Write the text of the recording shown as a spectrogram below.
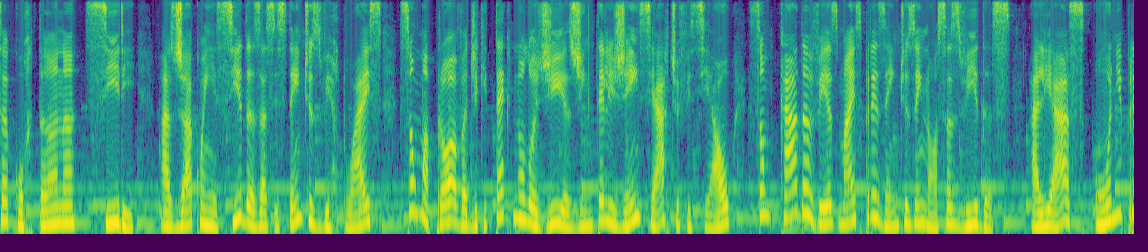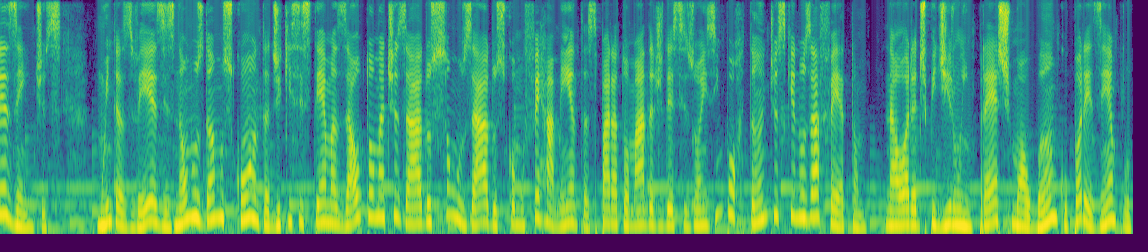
Alexa, Cortana, Siri, as já conhecidas assistentes virtuais são uma prova de que tecnologias de inteligência artificial são cada vez mais presentes em nossas vidas. Aliás, onipresentes. Muitas vezes não nos damos conta de que sistemas automatizados são usados como ferramentas para a tomada de decisões importantes que nos afetam. Na hora de pedir um empréstimo ao banco, por exemplo,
